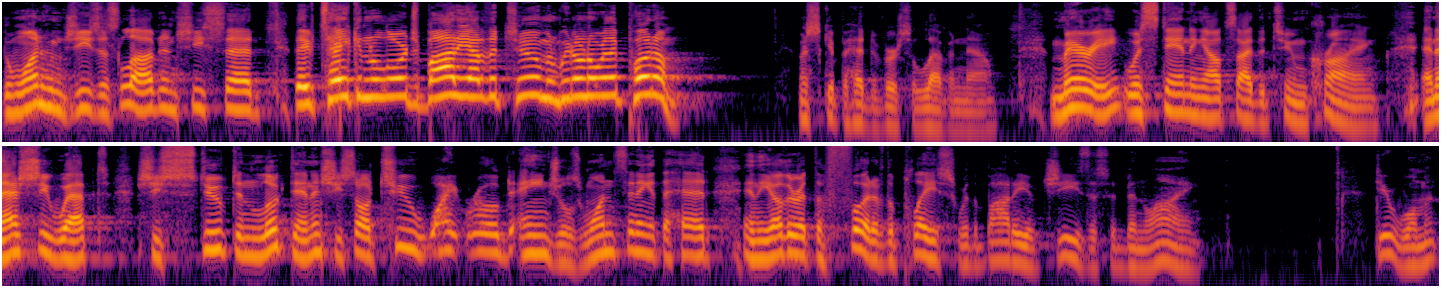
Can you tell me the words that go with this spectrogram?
the one whom Jesus loved, and she said, They've taken the Lord's body out of the tomb, and we don't know where they put him. I'm going to skip ahead to verse 11 now. Mary was standing outside the tomb crying, and as she wept, she stooped and looked in, and she saw two white robed angels, one sitting at the head and the other at the foot of the place where the body of Jesus had been lying. Dear woman,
